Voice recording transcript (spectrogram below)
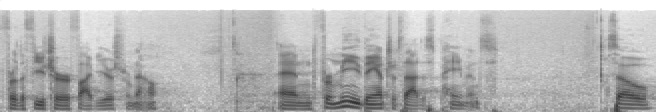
for the future five years from now? And for me, the answer to that is payments. So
